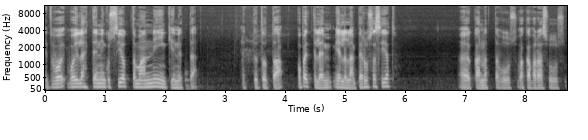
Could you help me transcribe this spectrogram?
et voi, voi lähteä niinku sijoittamaan niinkin, että että tota, opettelee mielellään perusasiat, kannattavuus, vakavaraisuus,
